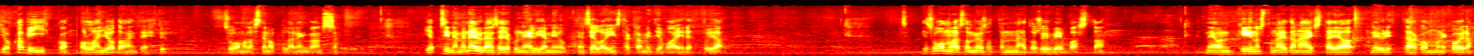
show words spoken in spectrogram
joka viikko ollaan jotain tehty suomalaisten oppilaiden kanssa. Ja siinä menee yleensä joku neljä minuuttia, siellä on Instagramit jo vaihdettu. Ja, ja suomalaiset on myös ottanut nämä tosi hyvin vastaan. Ne on kiinnostuneita näistä ja ne yrittää kommunikoida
